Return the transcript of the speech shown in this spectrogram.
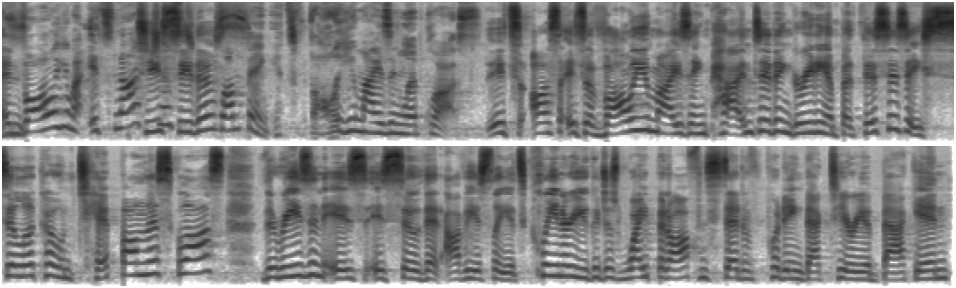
And volume, it's not do you just see this? plumping, it's volumizing lip gloss. It's awesome. It's a volumizing patented ingredient, but this is a silicone tip on this gloss. The reason is, is so that obviously it's cleaner. You could just wipe it off instead of putting bacteria back in.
